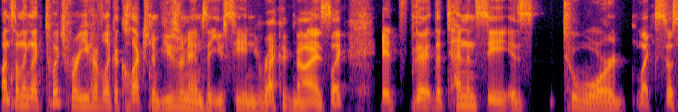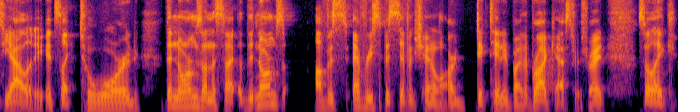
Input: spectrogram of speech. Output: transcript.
on something like Twitch, where you have like a collection of usernames that you see and you recognize, like it's the the tendency is toward like sociality. It's like toward the norms on the side. The norms of a, every specific channel are dictated by the broadcasters, right? So like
